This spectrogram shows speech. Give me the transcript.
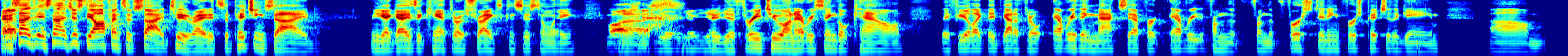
And it's not it's not just the offensive side too, right? It's the pitching side. When you got guys that can't throw strikes consistently, well, uh, yeah. you're, you're, you're three two on every single count. They feel like they've got to throw everything max effort every from the from the first inning, first pitch of the game. Um,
